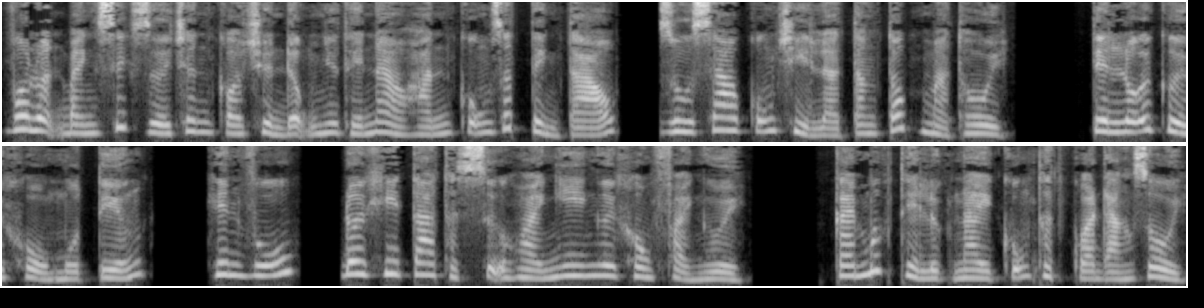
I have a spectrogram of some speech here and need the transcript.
vô luận bánh xích dưới chân có chuyển động như thế nào hắn cũng rất tỉnh táo, dù sao cũng chỉ là tăng tốc mà thôi. Tiền Lỗi cười khổ một tiếng, "Hiên Vũ, đôi khi ta thật sự hoài nghi ngươi không phải người. Cái mức thể lực này cũng thật quá đáng rồi.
